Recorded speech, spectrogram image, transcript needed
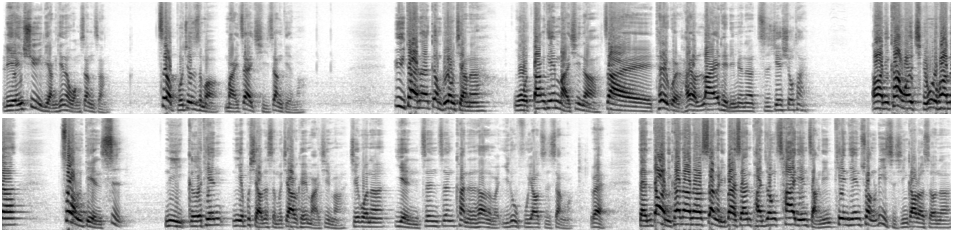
连续两天的往上涨，这不就是什么买在起涨点吗？裕泰呢更不用讲了，我当天买进呢，在 Telegram 还有 Line at 里面呢直接休泰。啊，你看我的前物的话呢，重点是。你隔天你也不晓得什么价位可以买进嘛？结果呢，眼睁睁看着它什么一路扶摇直上嘛，对不对？等到你看到呢，上个礼拜三盘中差一点涨停，天天创历史新高的时候呢，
